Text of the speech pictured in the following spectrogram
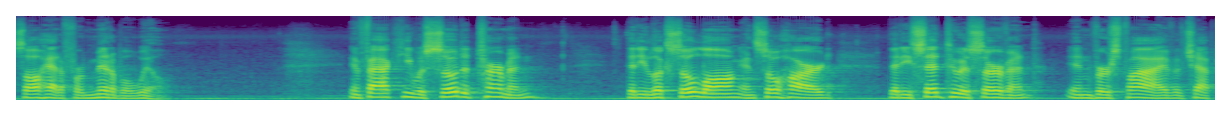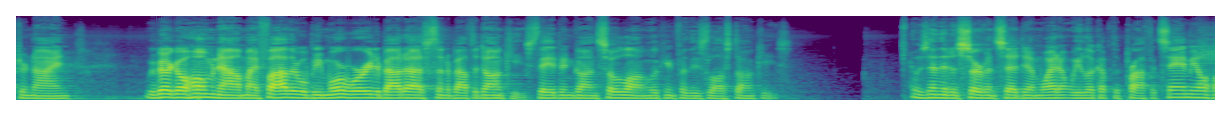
Saul had a formidable will. In fact, he was so determined that he looked so long and so hard that he said to his servant, in verse 5 of chapter 9, we better go home now. My father will be more worried about us than about the donkeys. They had been gone so long looking for these lost donkeys. It was then that his servant said to him, Why don't we look up the prophet Samuel,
